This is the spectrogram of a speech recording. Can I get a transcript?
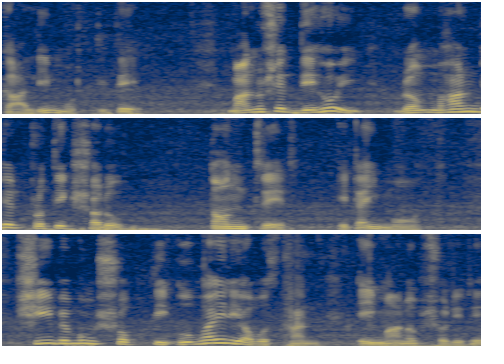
কালী মূর্তিতে। মানুষের দেহই ব্রহ্মাণ্ডের প্রতীক স্বরূপ, তন্ত্রের এটাই মত। শিব এবং শক্তি উভয়েরই অবস্থান এই মানব শরীরে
